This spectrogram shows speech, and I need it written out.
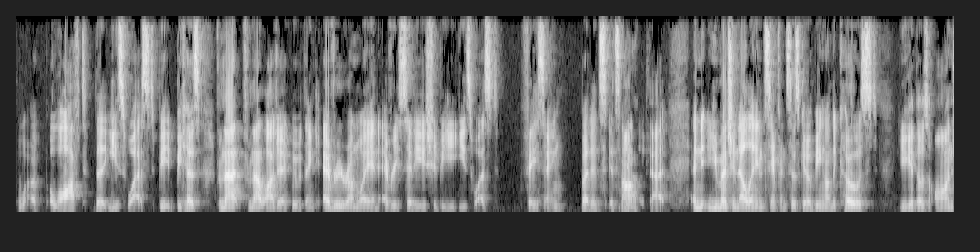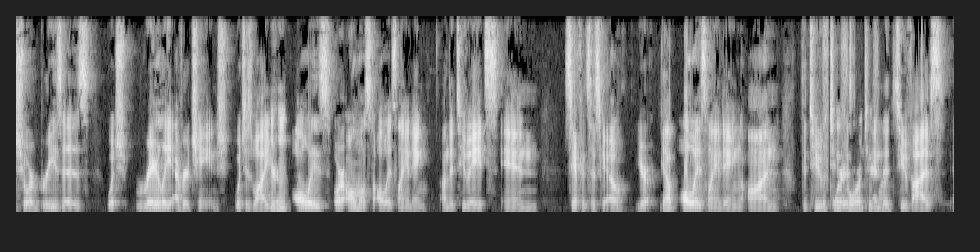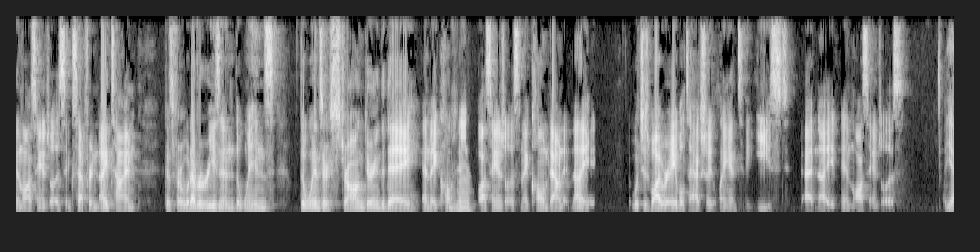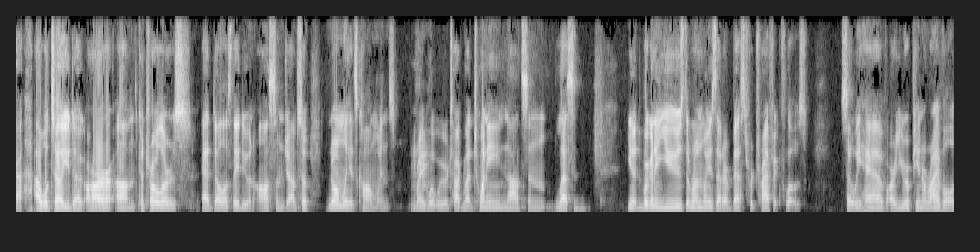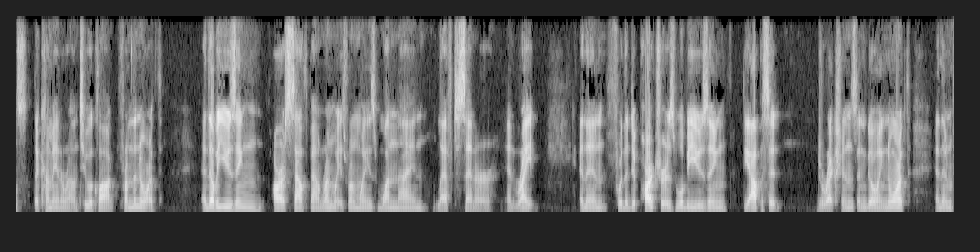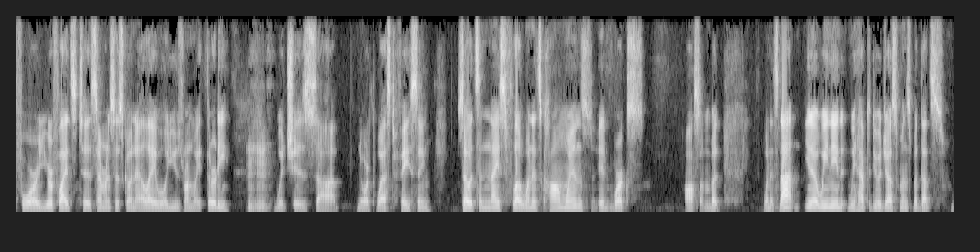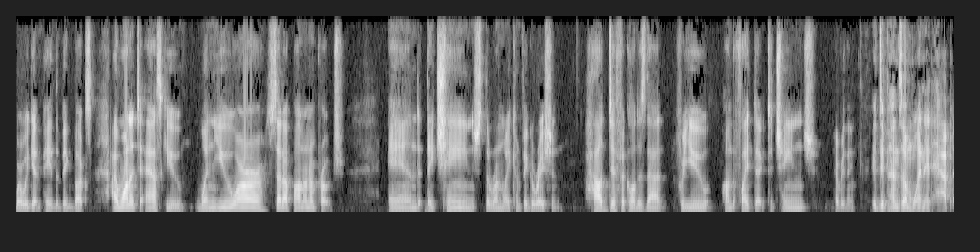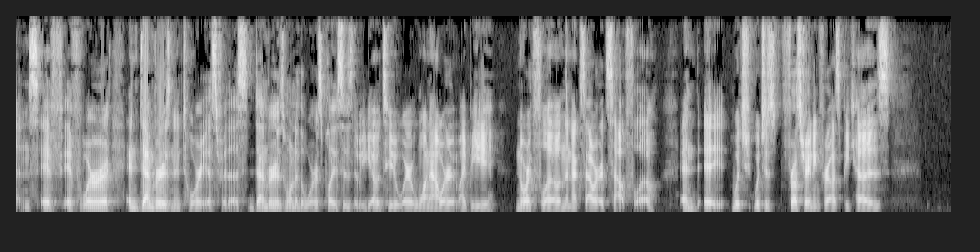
aloft the east west Be, because from that from that logic we would think every runway in every city should be east west facing but it's it's not yeah. like that and you mentioned LA and San Francisco being on the coast you get those onshore breezes, which rarely ever change, which is why you're mm-hmm. always or almost always landing on the two eights in San Francisco. You're yep. always landing on the two the fours two, four and, two and the two fives in Los Angeles, except for nighttime, because for whatever reason the winds the winds are strong during the day and they calm mm-hmm. in Los Angeles and they calm down at night, which is why we're able to actually land to the east at night in Los Angeles. Yeah, I will tell you, Doug. Our um, controllers at Dulles they do an awesome job. So normally it's calm winds, right? Mm-hmm. What we were talking about, twenty knots and less. You know, we're going to use the runways that are best for traffic flows. So we have our European arrivals that come in around two o'clock from the north, and they'll be using our southbound runways, runways one nine, left, center, and right. And then for the departures, we'll be using the opposite directions and going north and then for your flights to San Francisco and LA, we'll use runway 30, mm-hmm. which is uh, northwest facing. So it's a nice flow. When it's calm winds, it works awesome. But when it's not, you know, we need we have to do adjustments, but that's where we get paid the big bucks. I wanted to ask you when you are set up on an approach and they change the runway configuration, how difficult is that for you on the flight deck to change everything? It depends on when it happens. If if we're and Denver is notorious for this. Denver is one of the worst places that we go to where one hour it might be north flow and the next hour it's south flow. And it, which which is frustrating for us because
